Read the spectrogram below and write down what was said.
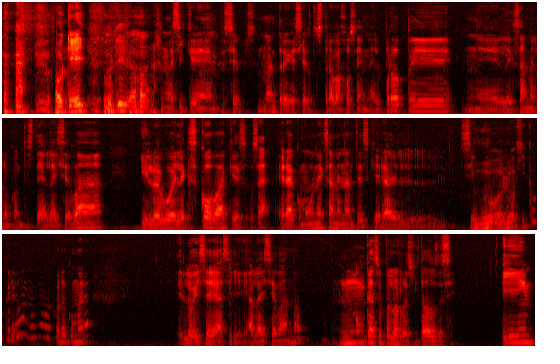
ajá. Ok, ok, ajá. Así que empecé, pues no entregué ciertos trabajos en el prope, el examen lo contesté a la ICEBA y luego el excoba, que es, o sea, era como un examen antes, que era el psicológico, creo, no, no me acuerdo cómo era. Lo hice así a la ICEBA, ¿no? Nunca supe los resultados de ese. Y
